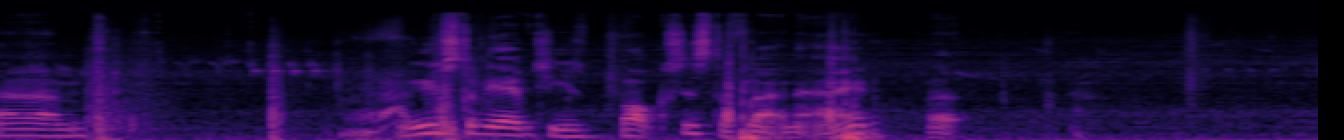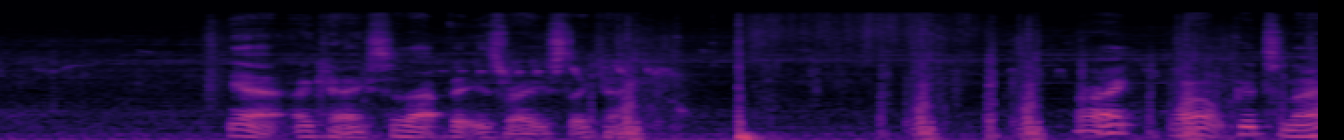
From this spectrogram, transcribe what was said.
Um, I used to be able to use boxes to flatten it out, but yeah, okay, so that bit is raised, okay. Alright, well, good to know.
